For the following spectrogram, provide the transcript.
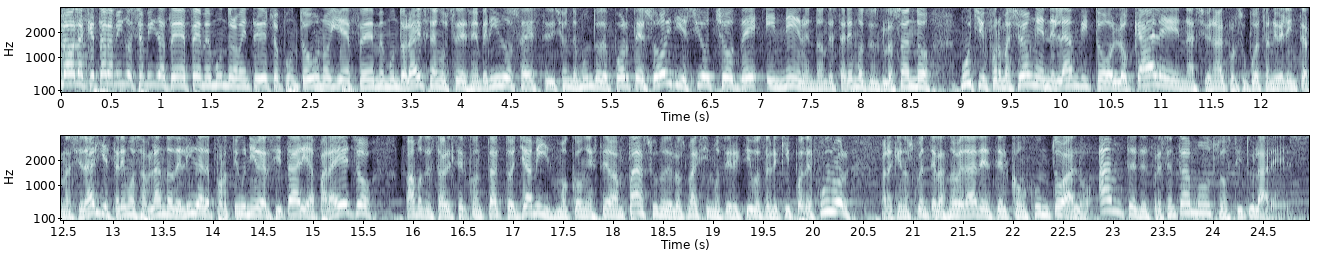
Hola, hola, ¿qué tal amigos y amigas de FM Mundo 98.1 y FM Mundo Live? Sean ustedes bienvenidos a esta edición de Mundo Deportes, hoy 18 de enero, en donde estaremos desglosando mucha información en el ámbito local, y nacional, por supuesto, a nivel internacional, y estaremos hablando de Liga Deportiva Universitaria. Para ello, vamos a establecer contacto ya mismo con Esteban Paz, uno de los máximos directivos del equipo de fútbol, para que nos cuente las novedades del conjunto ALO. Antes les presentamos los titulares.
